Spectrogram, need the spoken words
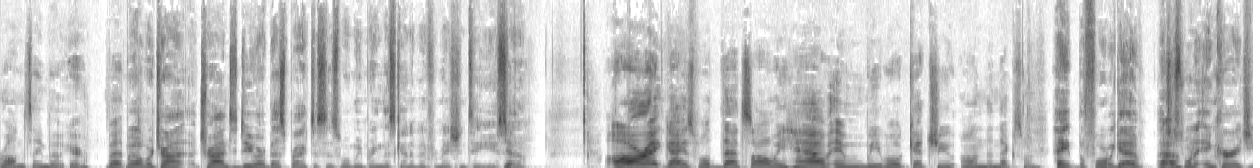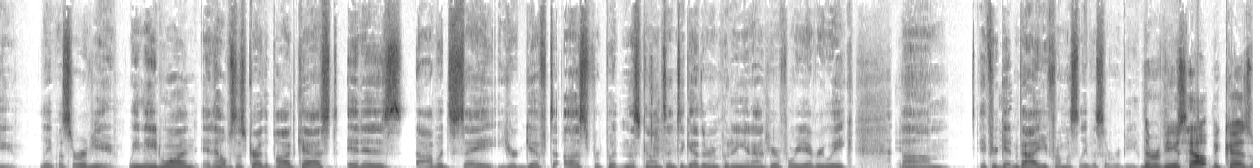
we're all in the same boat here. But Well, we're trying trying to do our best practices when we bring this kind of information to you. So. all right, guys. Well, that's all we have, and we will catch you on the next one. Hey, before we go, I Uh-oh. just want to encourage you. Leave us a review. We need one. It helps us grow the podcast. It is, I would say, your gift to us for putting this content together and putting it out here for you every week. Um, if you're getting value from us, leave us a review. The reviews help because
